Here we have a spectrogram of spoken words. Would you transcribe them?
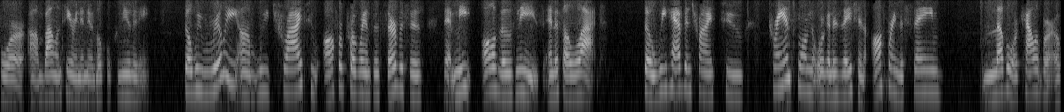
for um, volunteering in their local community. So we really um, we try to offer programs and services that meet all of those needs, and it's a lot. So we have been trying to transform the organization, offering the same level or caliber of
